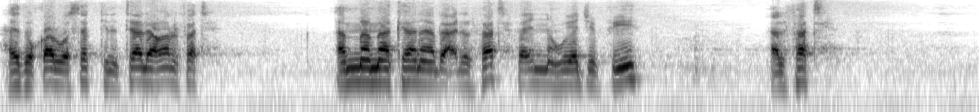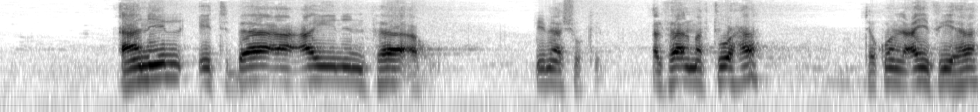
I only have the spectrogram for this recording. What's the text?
حيث قال وسكن التالي غير الفتح. أما ما كان بعد الفتح فإنه يجب فيه الفتح. أنل إتباع عين فاءه بما شكل. الفاء المفتوحة تكون العين فيها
